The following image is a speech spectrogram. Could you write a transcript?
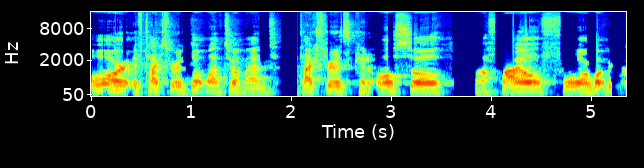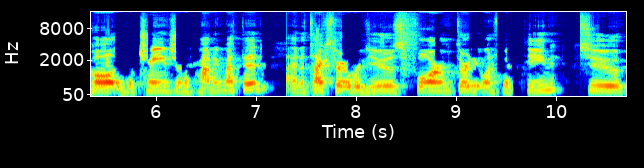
Or if taxpayers don't want to amend, taxpayers can also uh, file for what we call is a change in accounting method. And the taxpayer would use Form 3115 to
